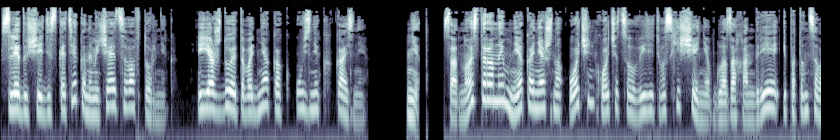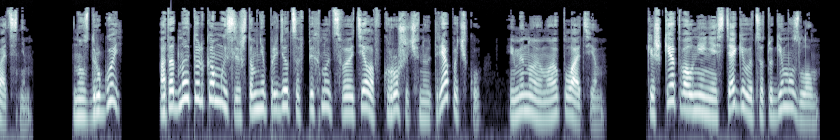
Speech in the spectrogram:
Следующая дискотека намечается во вторник, и я жду этого дня как узник казни. Нет, с одной стороны, мне, конечно, очень хочется увидеть восхищение в глазах Андрея и потанцевать с ним. Но с другой, от одной только мысли, что мне придется впихнуть свое тело в крошечную тряпочку, именуемую платьем, кишки от волнения стягиваются тугим узлом.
